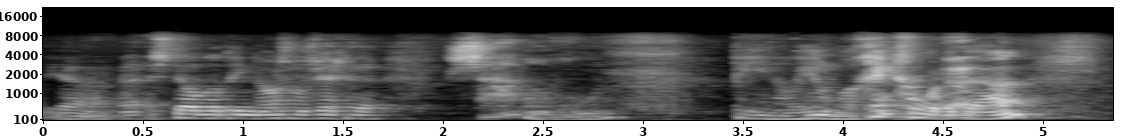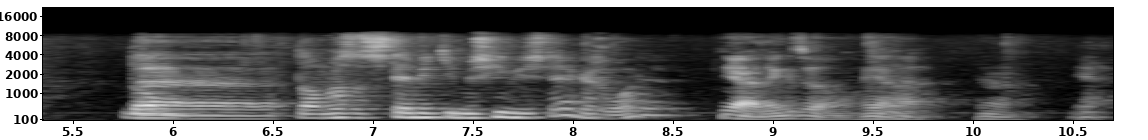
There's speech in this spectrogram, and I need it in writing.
Ja, eh, stel dat ik nou zou zeggen, samenwonen, ben je nou helemaal gek geworden, Daan? Dan, Eh, dan was het stemmetje misschien weer sterker geworden. ja, ik denk het wel. Ja. Ja. Ja.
